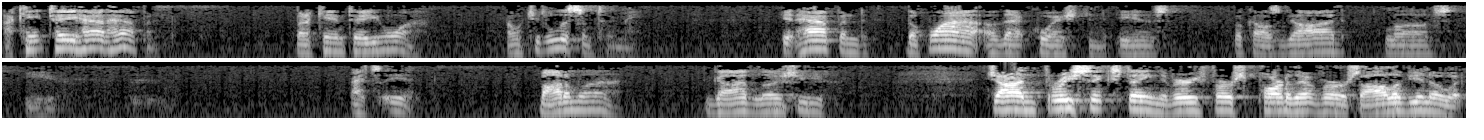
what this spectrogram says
I can't tell you how it happened. But I can tell you why. I want you to listen to me. It happened, the why of that question is because God loves you. That's it. Bottom line. God loves you. John 3:16, the very first part of that verse, all of you know it.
